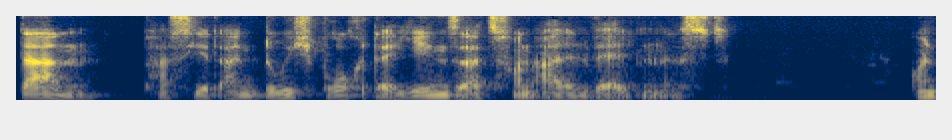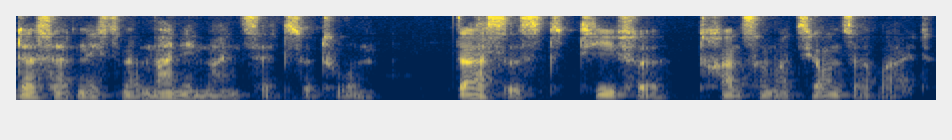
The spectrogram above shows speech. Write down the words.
dann passiert ein Durchbruch, der jenseits von allen Welten ist. Und das hat nichts mit Money Mindset zu tun. Das ist tiefe Transformationsarbeit.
